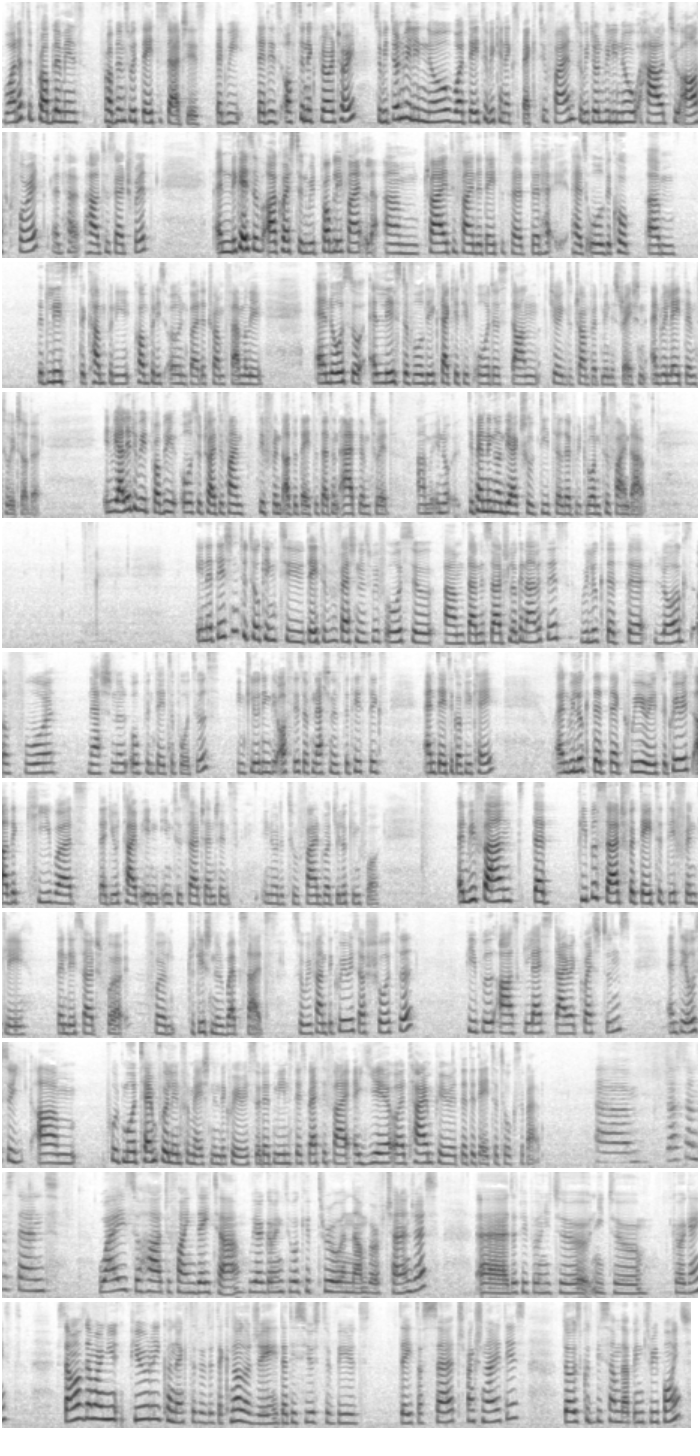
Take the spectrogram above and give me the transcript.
One of the problem is, problems with data search is that, we, that it's often exploratory. So we don't really know what data we can expect to find. So we don't really know how to ask for it and how, how to search for it. And in the case of our question, we'd probably find, um, try to find a data set that ha has all the co um, that lists the company companies owned by the Trump family, and also a list of all the executive orders done during the Trump administration and relate them to each other. In reality, we'd probably also try to find different other data sets and add them to it, um, know, depending on the actual detail that we'd want to find out. In addition to talking to data professionals, we've also um, done a search log analysis. We looked at the logs of four national open data portals, including the Office of National Statistics and DataGov UK. And we looked at the queries. The queries are the keywords that you type in into search engines in order to find what you're looking for. And we found that people search for data differently than they search for, for traditional websites. So we found the queries are shorter, people ask less direct questions, and they also um, put more temporal information in the query. So that means they specify a year or a time period that the data talks about. Um, just to understand why it's so hard to find data, we are going to walk you through a number of challenges uh, that people need to need to go against. Some of them are new, purely connected with the technology that is used to build data search functionalities. Those could be summed up in three points.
